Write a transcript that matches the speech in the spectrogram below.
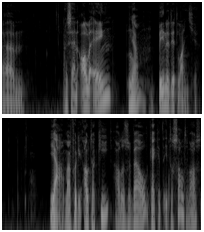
um, we zijn alle één ja. binnen dit landje. Ja, maar voor die autarkie hadden ze wel. Kijk, het interessante was,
